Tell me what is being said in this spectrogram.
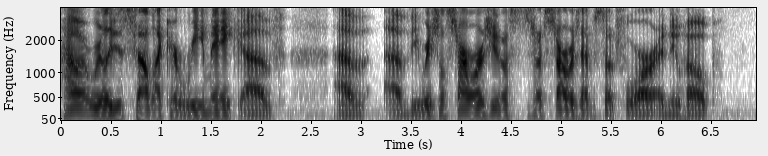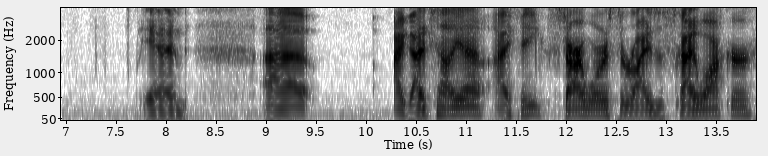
how it really just felt like a remake of of of the original Star Wars. You know, Star Wars Episode Four: A New Hope, and uh, I gotta tell you, I think Star Wars: The Rise of Skywalker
